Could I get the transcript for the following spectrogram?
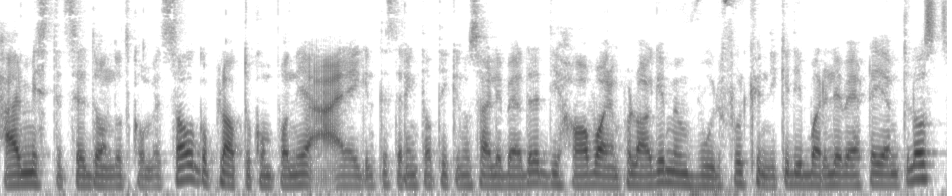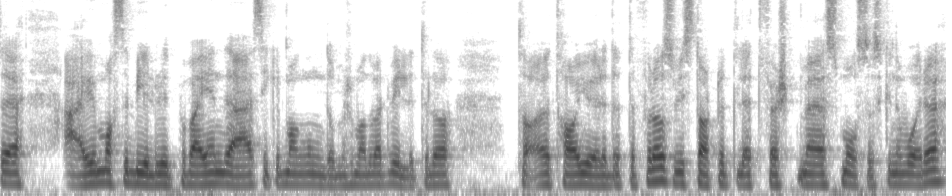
her mistet cdon.com et salg, og platekompaniet er egentlig strengt tatt ikke noe særlig bedre. De har varen på lager, men hvorfor kunne ikke de bare levert det hjem til oss? Det er jo masse biler ute på veien, det er sikkert mange ungdommer som hadde vært villige til å ta, ta og gjøre dette for oss. Vi startet lett først med småsøskene våre.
